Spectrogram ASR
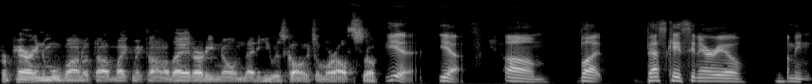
preparing to move on without Mike Macdonald. I had already known that he was going somewhere else. So yeah, yeah. Um, but best case scenario, I mean,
